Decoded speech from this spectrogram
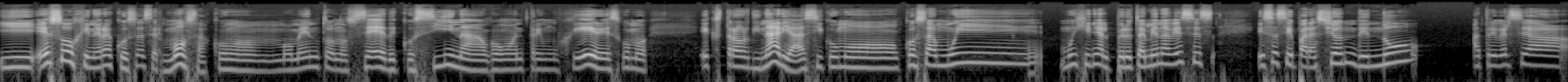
y eso genera cosas hermosas, como momentos, no sé, de cocina, como entre mujeres, como extraordinaria, así como cosa muy, muy genial. Pero también a veces esa separación de no atreverse a,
